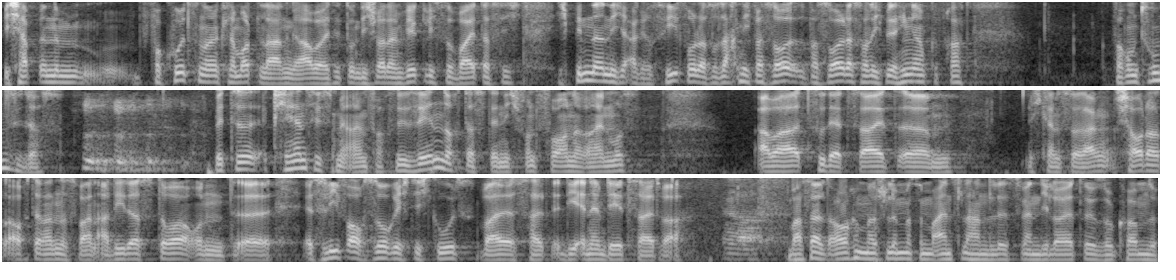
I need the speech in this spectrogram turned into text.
Ich habe in einem vor kurzem in einem Klamottenladen gearbeitet und ich war dann wirklich so weit, dass ich ich bin dann nicht aggressiv oder so sag nicht, was soll was soll das? Und ich bin hingegangen gefragt, warum tun Sie das? Bitte erklären Sie es mir einfach. Sie sehen doch, dass der nicht von vorne rein muss. Aber zu der Zeit ähm, ich kann es so sagen, Shoutout auch daran, das war ein Adidas Store und äh, es lief auch so richtig gut, weil es halt die NMD-Zeit war. Ja. Was halt auch immer schlimm ist im Einzelhandel ist, wenn die Leute so kommen, so,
